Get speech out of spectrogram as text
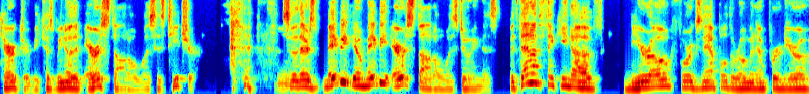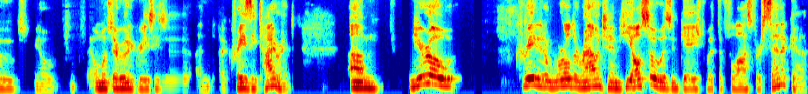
character because we know that Aristotle was his teacher. So there's maybe you know maybe aristotle was doing this but then i'm thinking of nero for example the roman emperor nero who's you know almost everyone agrees he's a, a, a crazy tyrant. Um, nero created a world around him. He also was engaged with the philosopher seneca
